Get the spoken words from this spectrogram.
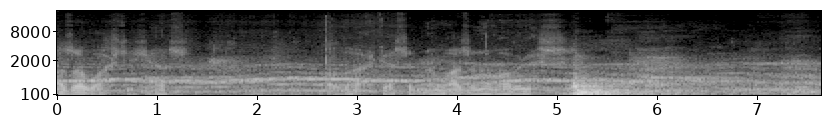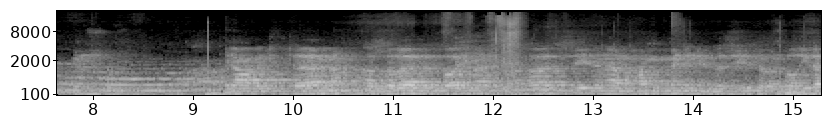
Namaza başlayacağız. Allah herkesin namazını kabul etsin. دعوة التامة والصلاة القائمة آت سيدنا محمد الوسيلة والفضيلة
